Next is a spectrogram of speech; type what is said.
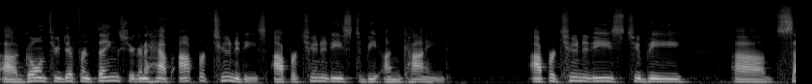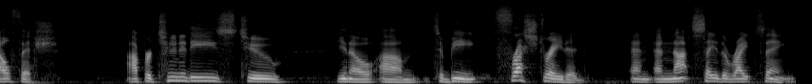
uh, going through different things, you're going to have opportunities opportunities to be unkind, opportunities to be uh, selfish, opportunities to, you know, um, to be frustrated and, and not say the right thing.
